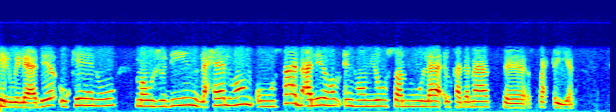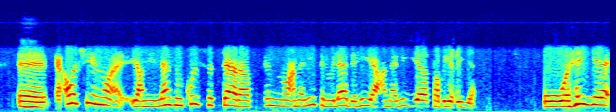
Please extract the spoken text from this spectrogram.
الولادة وكانوا موجودين لحالهم وصعب عليهم إنهم يوصلوا للخدمات آه، الصحية؟ آه، أول شيء إنه يعني لازم كل ست تعرف إنه عملية الولادة هي عملية طبيعية. وهي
